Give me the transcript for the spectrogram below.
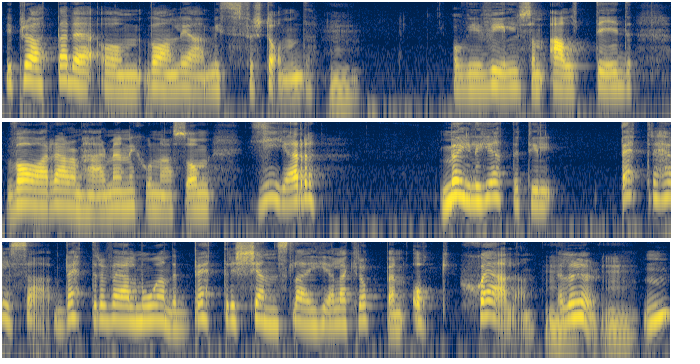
Vi pratade om vanliga missförstånd. Och vi vill som alltid vara de här människorna som ger möjligheter till bättre hälsa, bättre välmående, bättre känsla i hela kroppen och själen. Eller hur? Mm.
